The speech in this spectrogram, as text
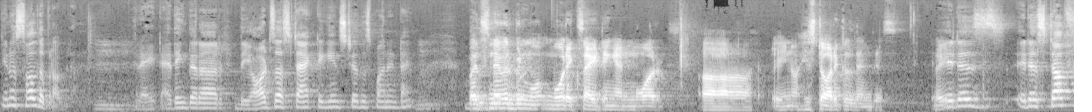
you know solve the problem mm. right i think there are the odds are stacked against you at this point in time mm. but, but, it's never been more, more exciting and more uh, you know historical than this right? it is it is tough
